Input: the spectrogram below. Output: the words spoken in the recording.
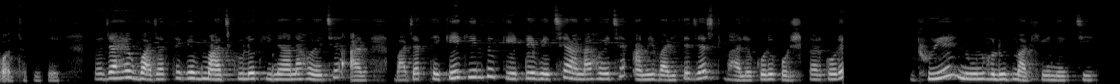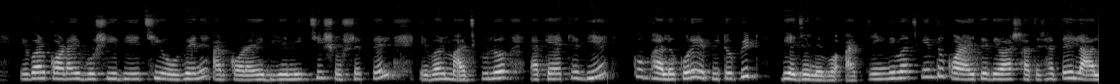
পদ্ধতিতে। তো যাই হোক বাজার থেকে মাছগুলো কিনে আনা হয়েছে আর বাজার থেকেই কিন্তু কেটে বেছে আনা হয়েছে। আমি বাড়িতে জাস্ট ভালো করে পরিষ্কার করে ধুয়ে নুন হলুদ মাখিয়ে নিচ্ছি। এবার কড়াই বসিয়ে দিয়েছি ওভেনে আর কড়াইয়ে দিয়ে নিচ্ছি সর্ষের তেল। এবার মাছগুলো একে একে দিয়ে খুব ভালো করে এপিট ওপিট ভেজে নেব। আর চিংড়ি মাছ কিন্তু কড়াইতে দেওয়ার সাথে সাথেই লাল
